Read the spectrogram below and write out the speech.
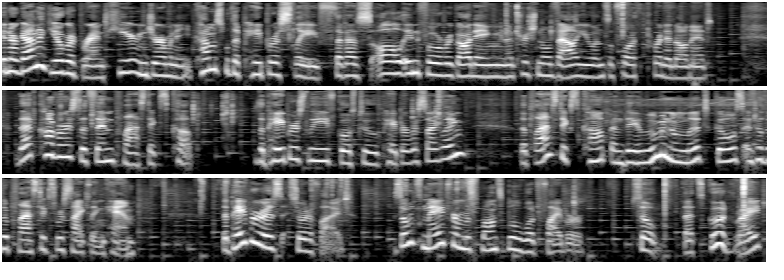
An organic yogurt brand here in Germany comes with a paper sleeve that has all info regarding nutritional value and so forth printed on it. That covers the thin plastics cup. The paper sleeve goes to paper recycling, the plastics cup and the aluminum lid goes into the plastics recycling can. The paper is certified, so it's made from responsible wood fiber. So that's good, right?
